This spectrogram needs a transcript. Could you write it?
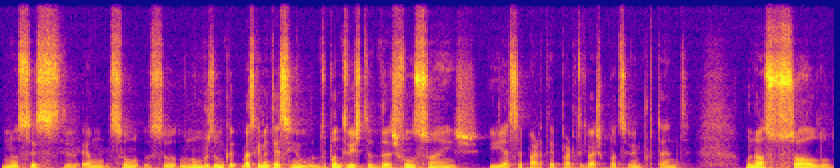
não sei se é um, são, são números um bocadinho, basicamente é assim, do ponto de vista das funções, e essa parte é a parte que eu acho que pode ser importante, o nosso solo,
